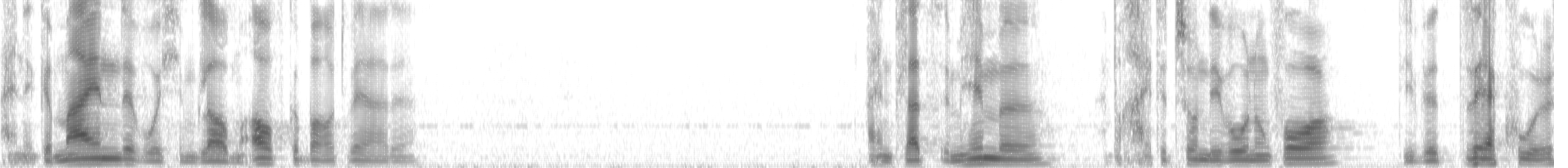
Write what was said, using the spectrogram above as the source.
eine Gemeinde, wo ich im Glauben aufgebaut werde, einen Platz im Himmel. Er bereitet schon die Wohnung vor. Die wird sehr cool.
